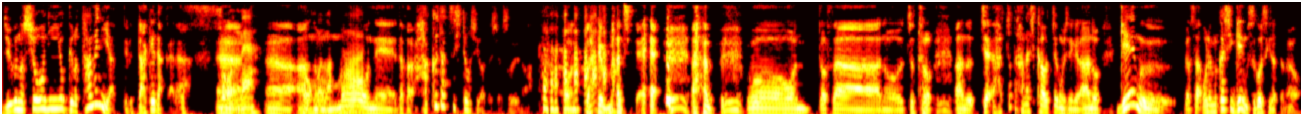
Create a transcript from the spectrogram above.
自分の承認欲求のためにやってるだけだから。そうね。うん、あの、もうね、だから剥奪してほしい、私はそういうのは。本当に、マジで。あの、もう、ほんとさ、あの、ちょっと、あの、ちょっと話変わっちゃうかもしれないけど、あの、ゲームがさ、俺昔ゲームすごい好きだったのよ。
